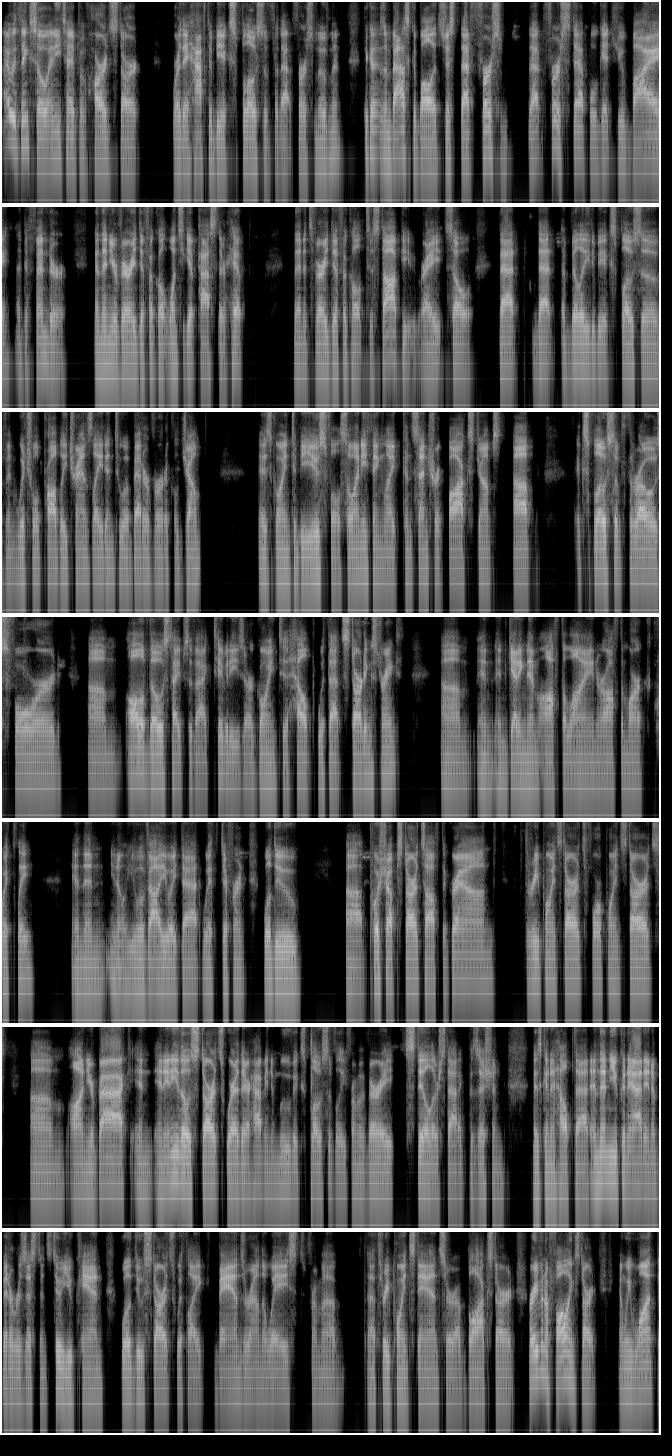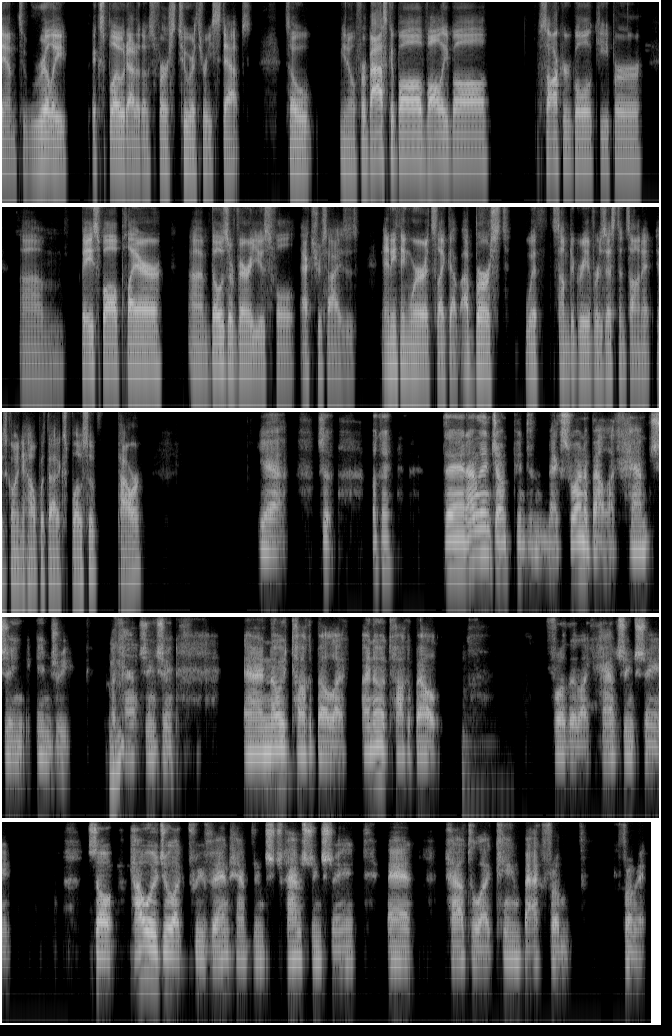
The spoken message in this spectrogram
I would think so. Any type of hard start where they have to be explosive for that first movement, because in basketball, it's just that first that first step will get you by a defender, and then you're very difficult once you get past their hip. Then it's very difficult to stop you, right? So that that ability to be explosive and which will probably translate into a better vertical jump is going to be useful. So anything like concentric box jumps up, explosive throws forward, um, all of those types of activities are going to help with that starting strength um, and and getting them off the line or off the mark quickly. And then you know you evaluate that with different. We'll do uh, push up starts off the ground, three point starts, four point starts. Um, on your back and, and any of those starts where they're having to move explosively from a very still or static position is going to help that. And then you can add in a bit of resistance too. You can, we'll do starts with like bands around the waist from a, a three point stance or a block start or even a falling start. And we want them to really explode out of those first two or three steps. So, you know, for basketball, volleyball, soccer goalkeeper, um, baseball player, um, those are very useful exercises. Anything where it's like a, a burst with some degree of resistance on it is going to help with that explosive power. Yeah. So, okay. Then I'm going to jump into the next one about like hamstring injury, like mm-hmm. hamstring strain. And I know we talk about like I know you talk about for the like hamstring strain. So how would you like prevent hamstring hamstring strain and how to like came back from from it?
